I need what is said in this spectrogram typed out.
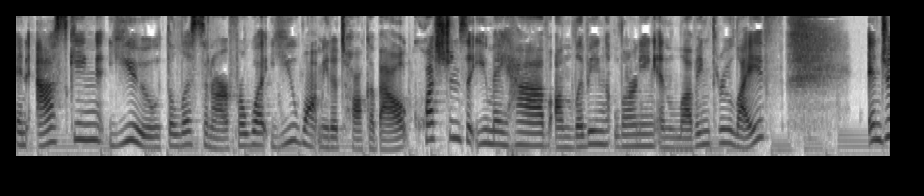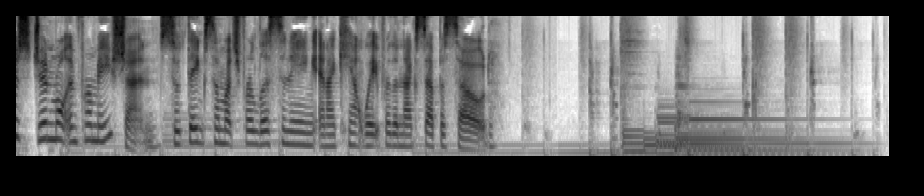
and asking you, the listener, for what you want me to talk about, questions that you may have on living, learning, and loving through life and just general information. So, thanks so much for listening, and I can't wait for the next episode. Thank you.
